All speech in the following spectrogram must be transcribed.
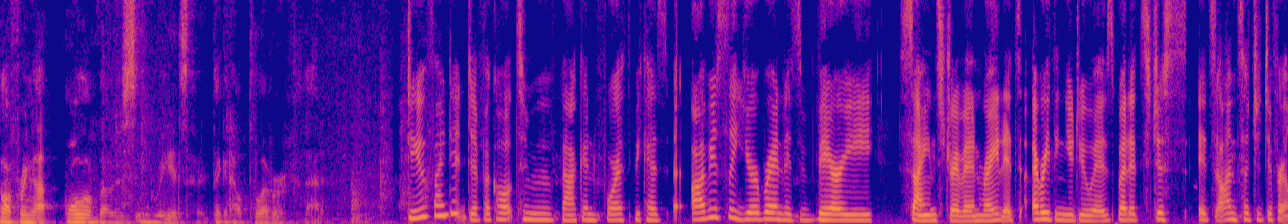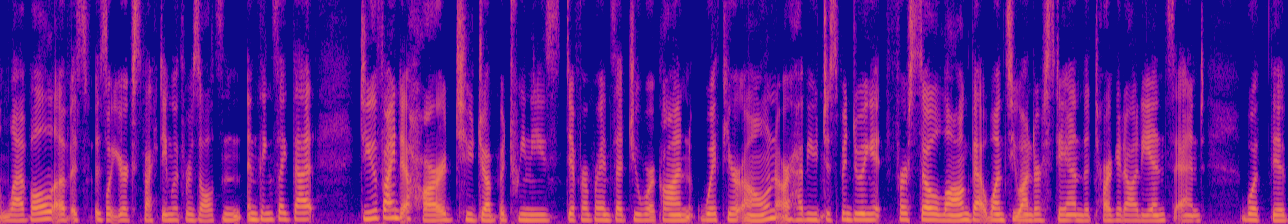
offering up all of those ingredients that, that could help deliver for that. Do you find it difficult to move back and forth? Because obviously your brand is very science driven, right? It's everything you do is, but it's just it's on such a different level of is, is what you're expecting with results and, and things like that. Do you find it hard to jump between these different brands that you work on with your own, or have you just been doing it for so long that once you understand the target audience and what the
